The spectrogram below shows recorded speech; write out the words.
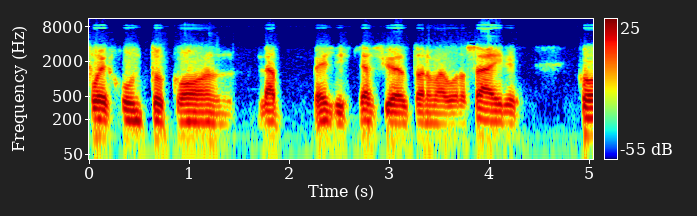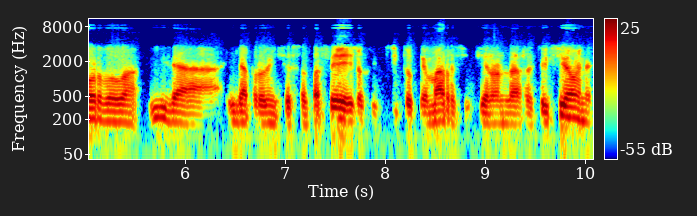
fue junto con la, la Ciudad Autónoma de Buenos Aires, Córdoba y la, y la provincia de Santa Fe, los distritos que más resistieron las restricciones.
